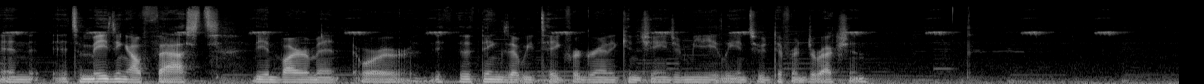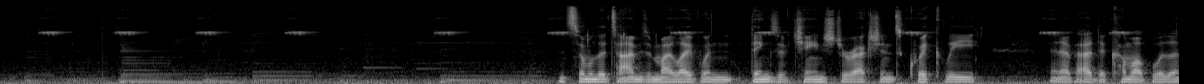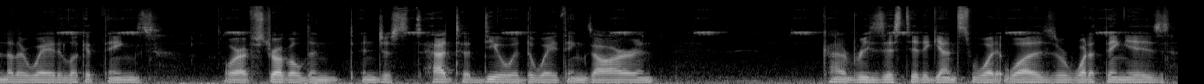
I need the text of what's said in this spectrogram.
And it's amazing how fast the environment or the things that we take for granted can change immediately into a different direction. And some of the times in my life when things have changed directions quickly and I've had to come up with another way to look at things where I've struggled and and just had to deal with the way things are and kind of resisted against what it was or what a thing is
